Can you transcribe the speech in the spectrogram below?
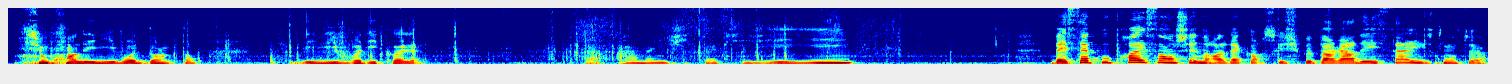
Tu prends des livres dans le temps des livres d'école. Ah, un magnifique papier. Ben, ça coupera et ça enchaînera, d'accord? Parce que je peux pas regarder ça et le compteur.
